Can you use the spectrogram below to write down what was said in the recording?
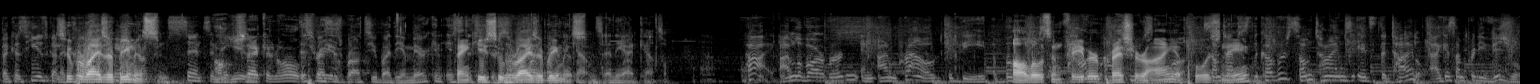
Because he is going to Supervisor Bemis. some sense into you. all This message is brought to you by the American Institute Thank you, of Supervisor Bemis. And the Ad Council. Hi, I'm LeVar Burton, and I'm proud to be a book All those in favor, How I press your choose a aye. book. Opposed, sometimes nay. it's the cover, sometimes it's the title. I guess I'm pretty visual.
